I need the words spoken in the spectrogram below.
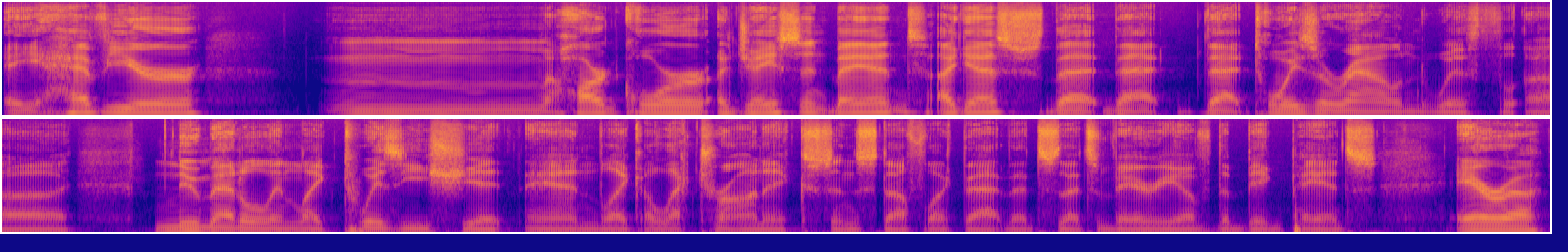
a heavier, mm, hardcore adjacent band, I guess that that that toys around with uh, nu metal and like twizzy shit and like electronics and stuff like that. That's that's very of the big pants era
